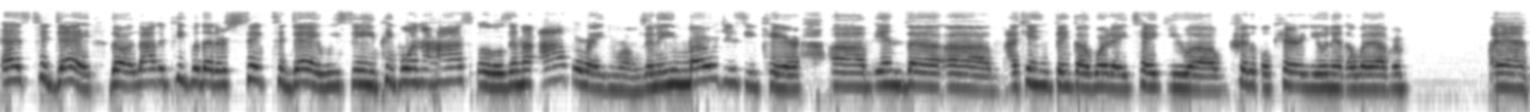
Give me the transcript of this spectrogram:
as today. There are a lot of people that are sick today. We see people in the hospitals, in the operating rooms, in the emergency care, um, in the, um, I can't think of where they take you, uh, critical care unit or whatever and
